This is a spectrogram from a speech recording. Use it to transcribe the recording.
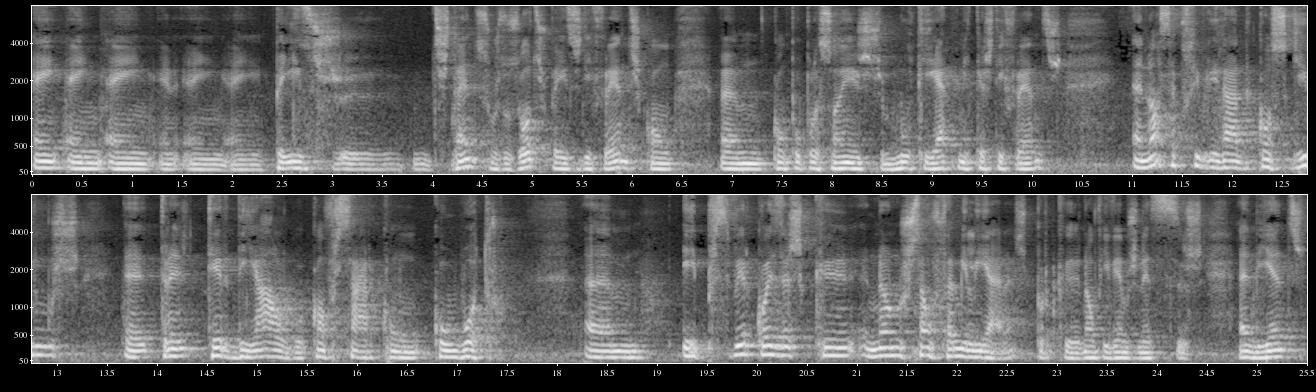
em, em, em, em, países uh, distantes uns dos outros, países diferentes, com, um, com populações multiétnicas diferentes, a nossa possibilidade de conseguirmos uh, ter diálogo, conversar com, com o outro, um, e perceber coisas que não nos são familiares, porque não vivemos nesses ambientes,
